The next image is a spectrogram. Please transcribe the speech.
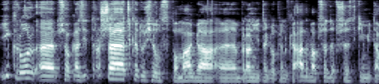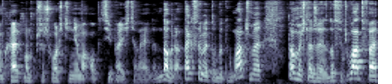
i król e, przy okazji troszeczkę tu się wspomaga, e, broni tego pionka A2 przede wszystkim i tam hetman w przyszłości nie ma opcji wejścia na jeden. Dobra, tak sobie to wytłumaczmy, to myślę, że jest dosyć łatwe.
